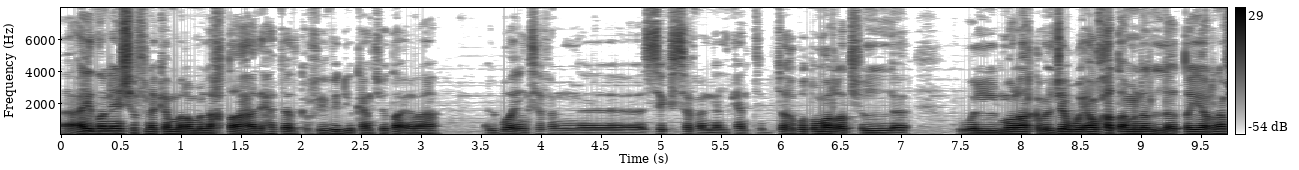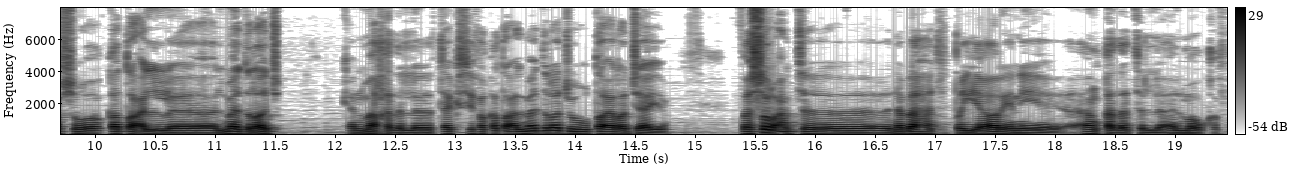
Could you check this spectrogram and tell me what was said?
آه، أيضا يعني شفنا كم مرة من الأخطاء هذه حتى أذكر في فيديو كانت في طائرة البوينغ 767 اللي كانت بتهبط ومرت في والمراقب الجوي أو خطأ من الطيار نفسه قطع المدرج كان ماخذ التاكسي فقطع المدرج وطائرة جاية. فسرعة آه، نباهة الطيار يعني أنقذت الموقف.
